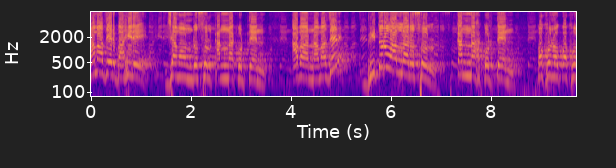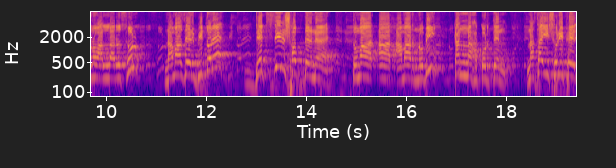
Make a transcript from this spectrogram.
নামাজের বাহিরে যেমন রসুল কান্না করতেন, আবার নামাজের ভিতরেও আল্লাহ রসুল কান্না করতেন। কখনো কখনো আল্লাহ রসুল নামাজের ভিতরে ডেক্সির শব্দের ন্যায় তোমার আর আমার নবী কান্না করতেন। নাসাই শরীফের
